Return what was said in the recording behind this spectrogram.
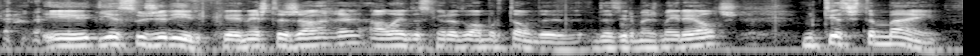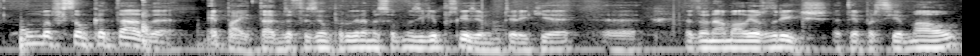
e ia sugerir que nesta jarra, além da Senhora do Almortão de- das Irmãs Meireles, metesses também uma versão cantada. Epá, e estás a fazer um programa sobre música portuguesa, eu vou meter aqui a, a, a Dona Amália Rodrigues, até parecia mal.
